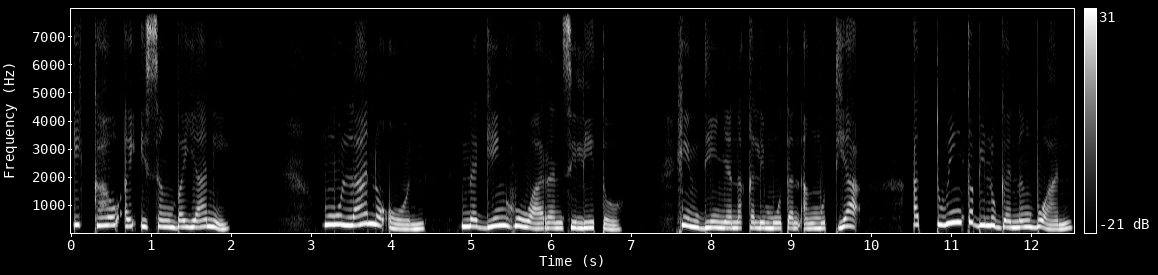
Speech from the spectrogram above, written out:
ikaw ay isang bayani. Mula noon, naging huwaran si Lito. Hindi niya nakalimutan ang mutya at tuwing kabilugan ng buwan,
